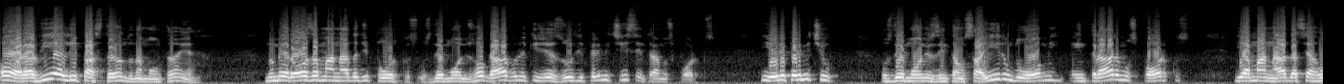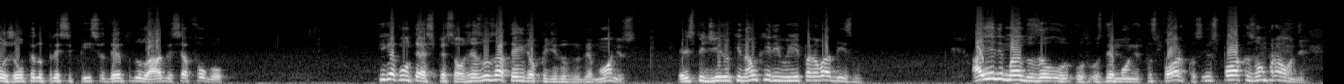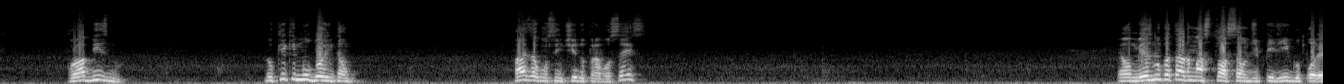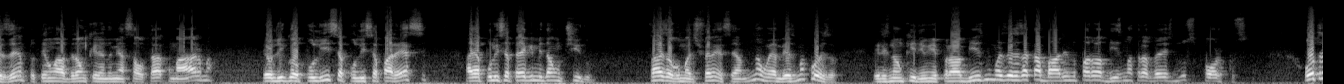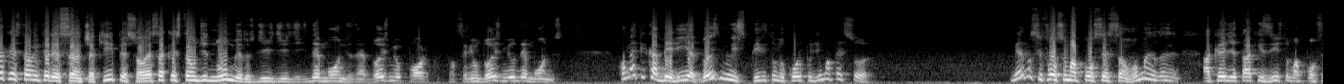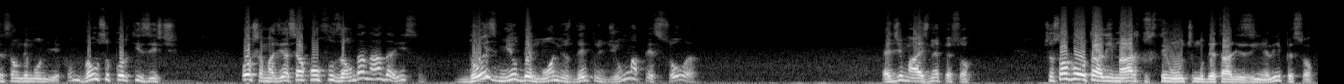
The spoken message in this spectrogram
Ora, havia ali pastando na montanha numerosa manada de porcos. Os demônios rogavam-lhe que Jesus lhe permitisse entrar nos porcos. E ele permitiu. Os demônios então saíram do homem, entraram nos porcos, e a manada se arrojou pelo precipício dentro do lago e se afogou. O que, que acontece, pessoal? Jesus atende ao pedido dos demônios. Eles pediram que não queriam ir para o abismo. Aí ele manda os, os, os demônios para os porcos, e os porcos vão para onde? Para o abismo. O que, que mudou então? Faz algum sentido para vocês? É o mesmo que eu estar numa situação de perigo, por exemplo, tem um ladrão querendo me assaltar com uma arma, eu ligo à polícia, a polícia aparece, aí a polícia pega e me dá um tiro. Faz alguma diferença? Não é a mesma coisa. Eles não queriam ir para o abismo, mas eles acabaram indo para o abismo através dos porcos. Outra questão interessante aqui, pessoal, é essa questão de números de, de, de demônios, né? Dois mil porcos, então seriam dois mil demônios. Como é que caberia dois mil espíritos no corpo de uma pessoa? Mesmo se fosse uma possessão, vamos acreditar que existe uma possessão demoníaca. Vamos supor que existe. Poxa, mas ia ser uma confusão danada isso. Dois mil demônios dentro de uma pessoa? É demais, né, pessoal? Deixa eu só voltar ali Marcos, que tem um último detalhezinho ali, pessoal.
